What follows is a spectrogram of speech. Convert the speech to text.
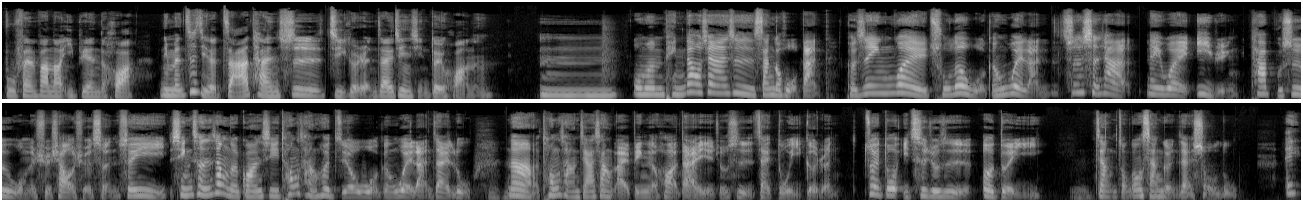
部分放到一边的话，你们自己的杂谈是几个人在进行对话呢？嗯，我们频道现在是三个伙伴，可是因为除了我跟蔚蓝，就是剩下那位易云，他不是我们学校的学生，所以行程上的关系，通常会只有我跟蔚蓝在录。那通常加上来宾的话，大概也就是再多一个人，最多一次就是二对一。这样总共三个人在收录。哎，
